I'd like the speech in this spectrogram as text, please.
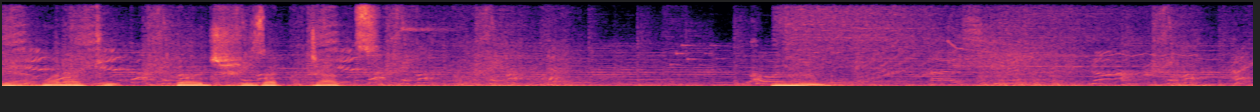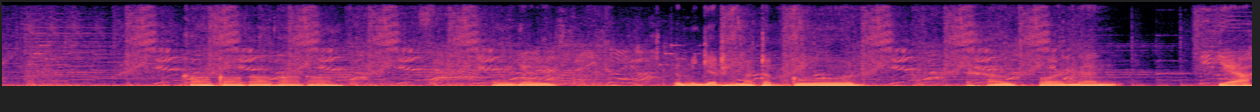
Yeah, one or two dodge his attacks. Mm-hmm. Come on, come on, come on, come on, come on. Let me get it. Let me get him at a good health point and then, yeah.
